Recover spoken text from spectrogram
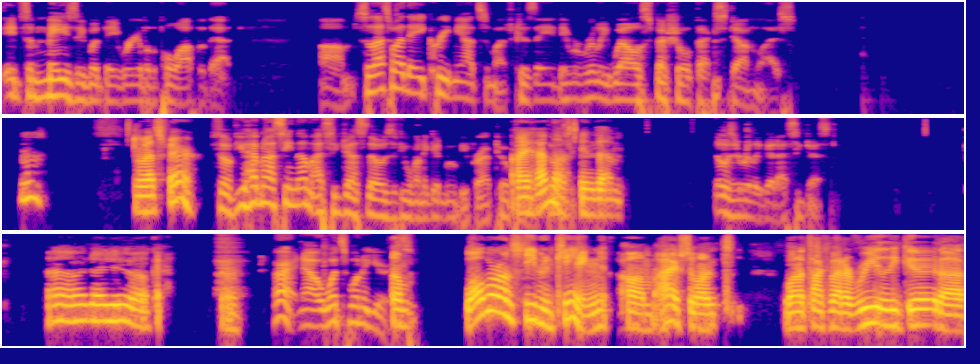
it's amazing what they were able to pull off of that. Um, so that's why they creep me out so much because they they were really well special effects done wise. Well, that's fair. So if you have not seen them, I suggest those if you want a good movie for October. I have Those not seen them. Those are really good. I suggest. Oh, I do? Okay. All right, now what's one of yours? Um, while we're on Stephen King, um, I actually want want to talk about a really good uh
